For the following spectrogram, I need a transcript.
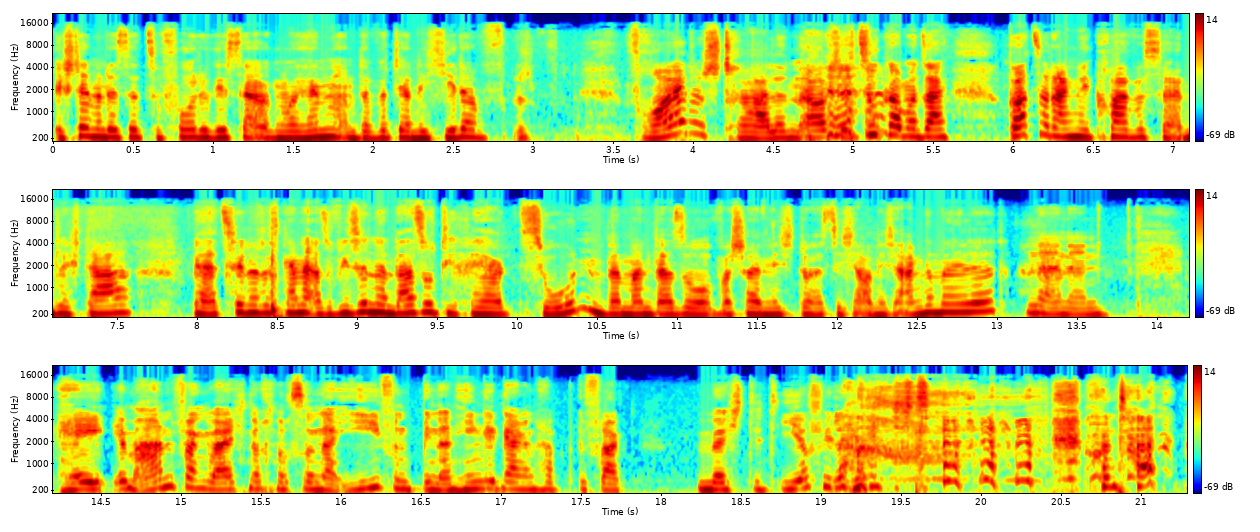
ich stelle mir das jetzt so vor, du gehst da irgendwo hin und da wird ja nicht jeder Freudestrahlen auf dich zukommen und sagen, Gott sei Dank, Nicole, bist du endlich da. Wir erzählen dir das gerne. Also wie sind denn da so die Reaktionen, wenn man da so wahrscheinlich, du hast dich auch nicht angemeldet? Nein, nein. Hey, im Anfang war ich noch, noch so naiv und bin dann hingegangen und habe gefragt, möchtet ihr vielleicht? und dann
